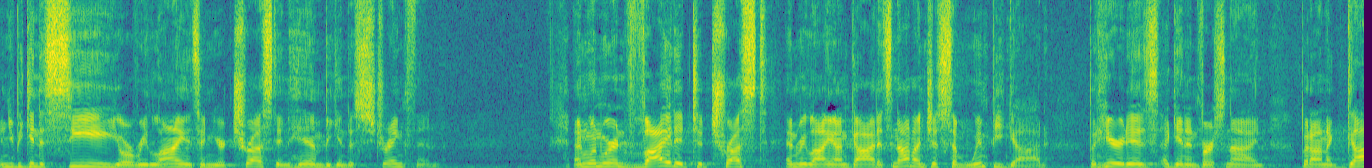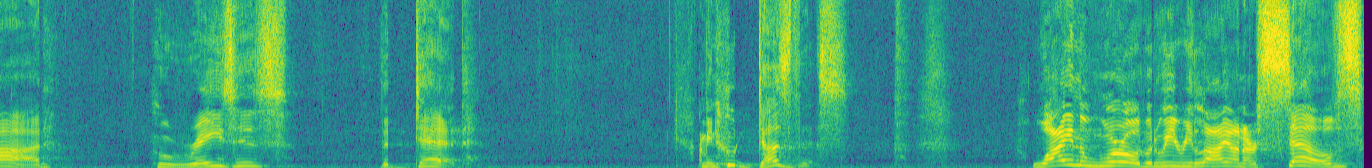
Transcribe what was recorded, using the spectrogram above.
And you begin to see your reliance and your trust in Him begin to strengthen. And when we're invited to trust and rely on God, it's not on just some wimpy God, but here it is again in verse 9, but on a God who raises the dead. I mean, who does this? Why in the world would we rely on ourselves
